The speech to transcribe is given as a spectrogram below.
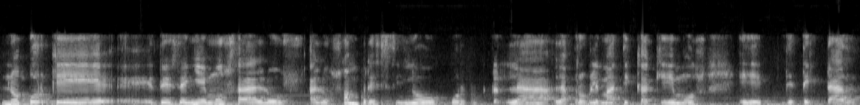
No porque eh, desdeñemos a los, a los hombres, sino por la, la problemática que hemos eh, detectado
